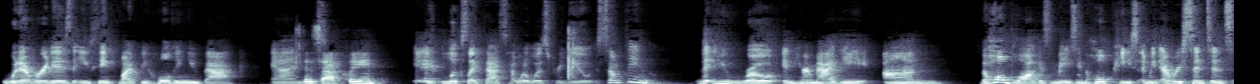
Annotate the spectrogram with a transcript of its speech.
whatever it is that you think might be holding you back. And exactly it looks like that's what it was for you. Something that you wrote in here, Maggie, um, the whole blog is amazing. The whole piece. I mean, every sentence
